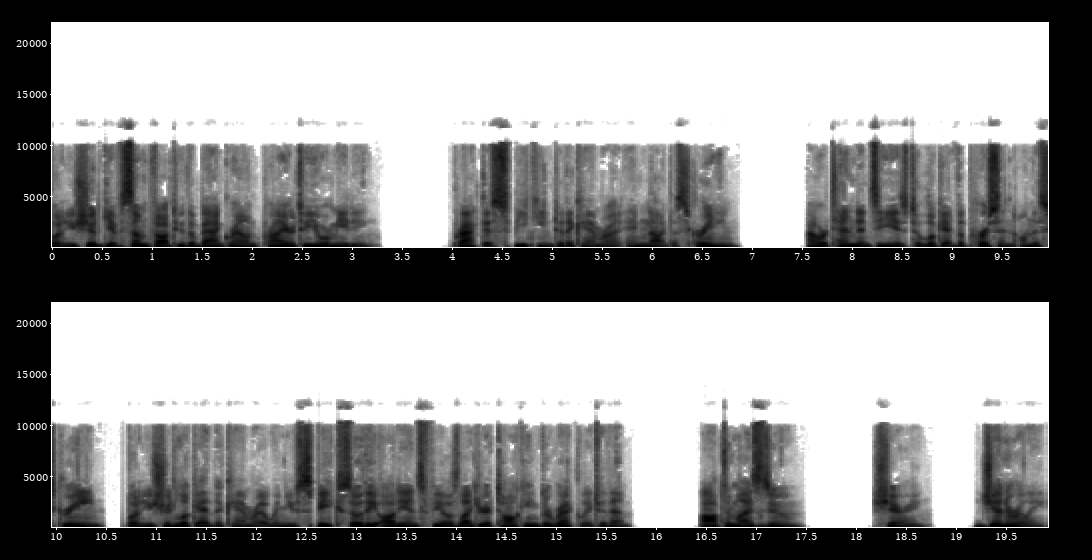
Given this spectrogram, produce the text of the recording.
but you should give some thought to the background prior to your meeting. Practice speaking to the camera and not the screen. Our tendency is to look at the person on the screen, but you should look at the camera when you speak so the audience feels like you're talking directly to them. Optimize Zoom. Sharing. Generally,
